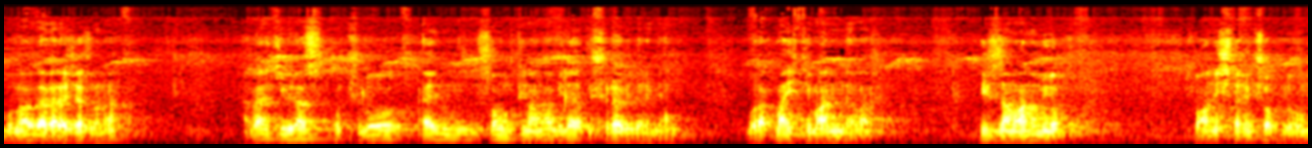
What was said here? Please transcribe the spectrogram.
bunları da vereceğiz ona. Ha belki biraz koççuluğu en son plana bile düşürebilirim yani. Bırakma ihtimalim de var. Hiç zamanım yok. Şu an işlerim çok yoğun.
